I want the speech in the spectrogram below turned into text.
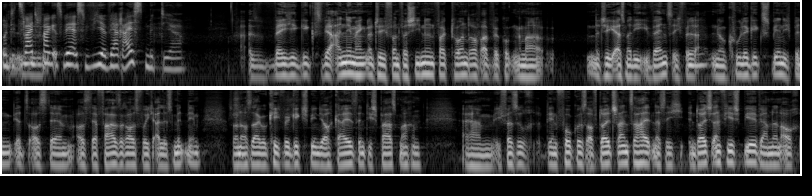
Und die zweite Frage ist, wer ist wir? Wer reist mit dir? Also welche Gigs wir annehmen, hängt natürlich von verschiedenen Faktoren drauf ab. Wir gucken immer natürlich erstmal die Events. Ich will mhm. nur coole Gigs spielen. Ich bin jetzt aus der, aus der Phase raus, wo ich alles mitnehme, sondern auch sage, okay, ich will Gigs spielen, die auch geil sind, die Spaß machen. Ähm, ich versuche den Fokus auf Deutschland zu halten, dass ich in Deutschland viel spiele. Wir haben dann auch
